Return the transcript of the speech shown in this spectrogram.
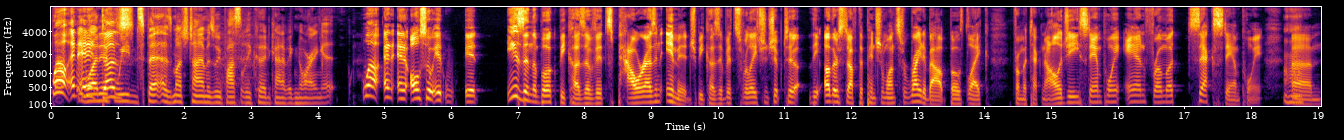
well and, and what it does if we'd spent as much time as we possibly could kind of ignoring it? Well, and and also it it is in the book because of its power as an image, because of its relationship to the other stuff that Pynchon wants to write about, both like from a technology standpoint and from a sex standpoint. Um,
